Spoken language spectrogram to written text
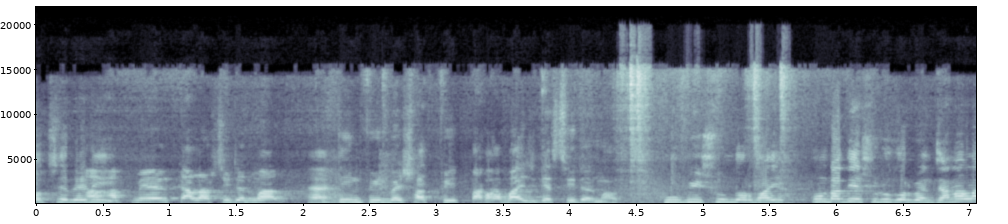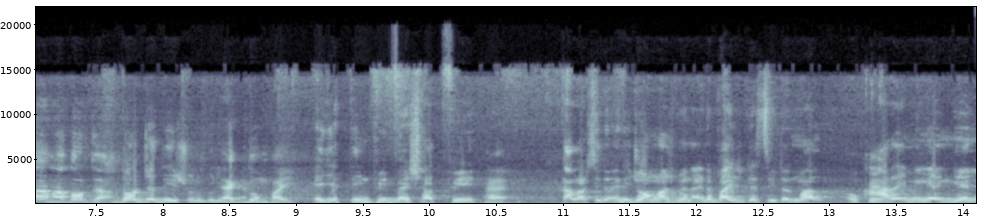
হচ্ছে রেডি আপনার কালার সিটের মাল হ্যাঁ। তিন ফিট বাই সাত ফিট পাকা বাইশ গ্যাস সিটের মাল। খুবই সুন্দর ভাই কোনটা দিয়ে শুরু করবেন? জানালা না দরজা? দরজা দিয়ে শুরু করি একদম ভাই। এই যে তিন ফিট বাই সাত ফিট হ্যাঁ। কালার সিটের এটি জং আসবে না এটা বাইশ গ্যাস সিটের মাল. আড়াই মিলি অ্যাঙ্গেল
